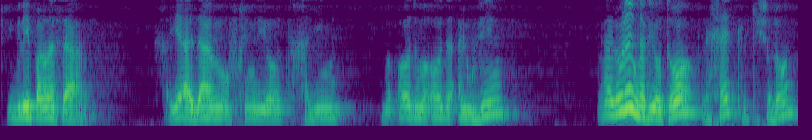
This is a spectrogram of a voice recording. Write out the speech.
כי בלי פרנסה, חיי האדם הופכים להיות חיים מאוד מאוד עלובים, ועלולים להביא אותו לחטא, לכישלון.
